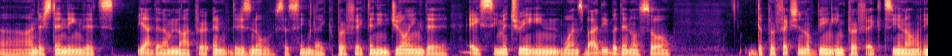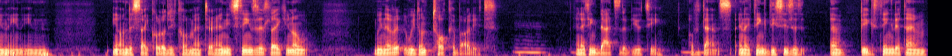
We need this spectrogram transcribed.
uh, understanding that yeah that I'm not per- and there is no such thing like perfect and enjoying the asymmetry in one's body, but then also the perfection of being imperfect, you know, in in in you know, on the psychological matter, and it's things that like you know we never we don't talk about it, mm-hmm. and I think that's the beauty of mm-hmm. dance, and I think this is a, a big thing that I'm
